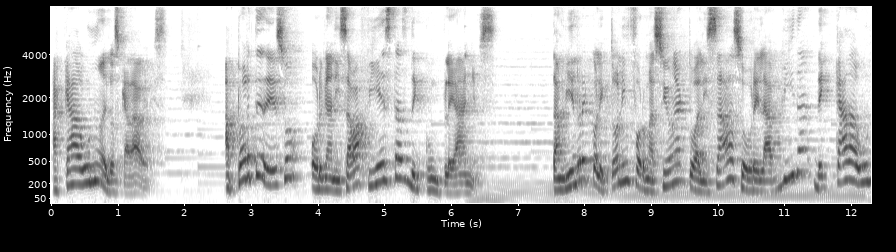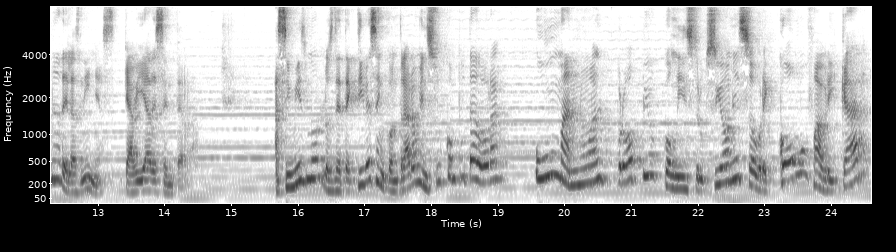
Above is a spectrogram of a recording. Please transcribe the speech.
a cada uno de los cadáveres. Aparte de eso, organizaba fiestas de cumpleaños. También recolectó la información actualizada sobre la vida de cada una de las niñas que había desenterrado. Asimismo, los detectives encontraron en su computadora un manual propio con instrucciones sobre cómo fabricar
